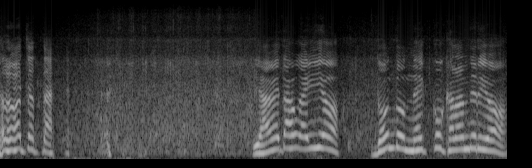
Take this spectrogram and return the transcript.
捕まっちゃった。やめた方がいいよ。どんどん根っこ絡んでるよ。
